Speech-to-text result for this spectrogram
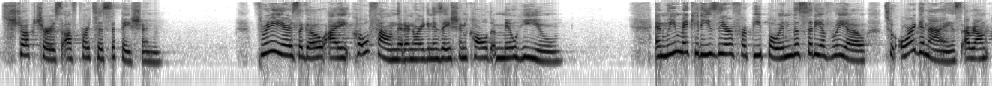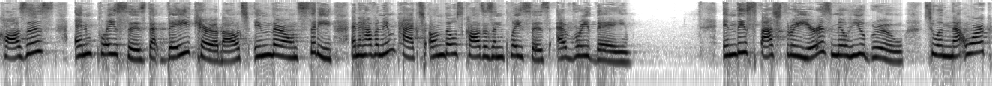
structures of participation. Three years ago, I co founded an organization called Meu Rio. And we make it easier for people in the city of Rio to organize around causes and places that they care about in their own city and have an impact on those causes and places every day. In these past three years, Meu grew to a network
